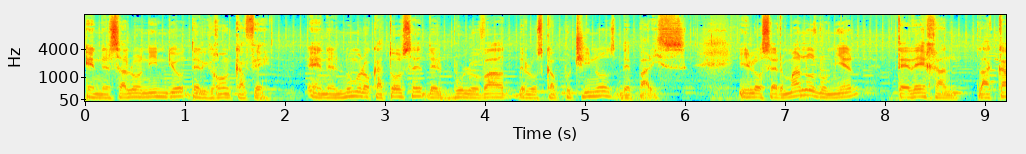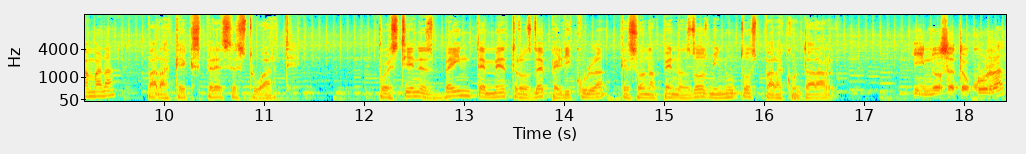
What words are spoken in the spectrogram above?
en el Salón Indio del Grand Café, en el número 14 del Boulevard de los Capuchinos de París. Y los hermanos Lumière te dejan la cámara para que expreses tu arte. Pues tienes 20 metros de película, que son apenas dos minutos para contar algo. Y no se te ocurra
